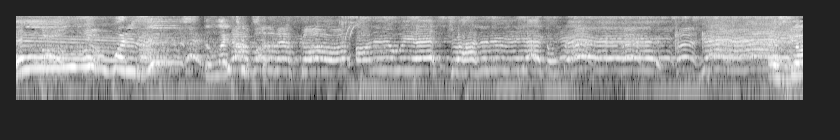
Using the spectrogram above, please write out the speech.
Oh, what is this? The light turns yeah, go back. Yeah. Let's go.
